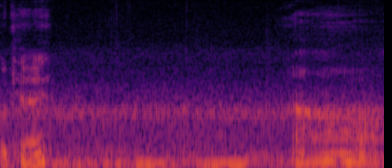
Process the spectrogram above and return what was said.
Okay. Oh.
